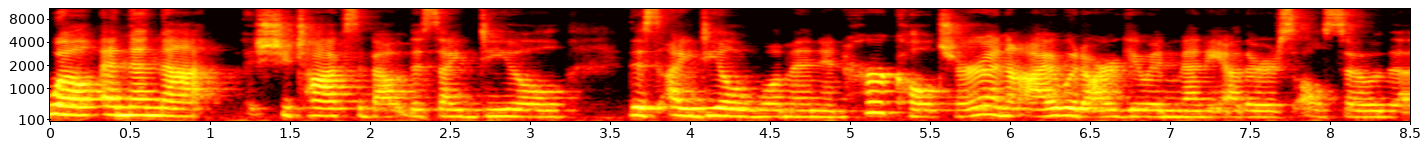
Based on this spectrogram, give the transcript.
Well, and then that she talks about this ideal this ideal woman in her culture and I would argue in many others also the,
